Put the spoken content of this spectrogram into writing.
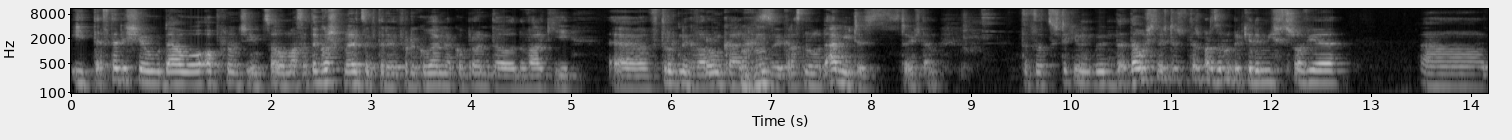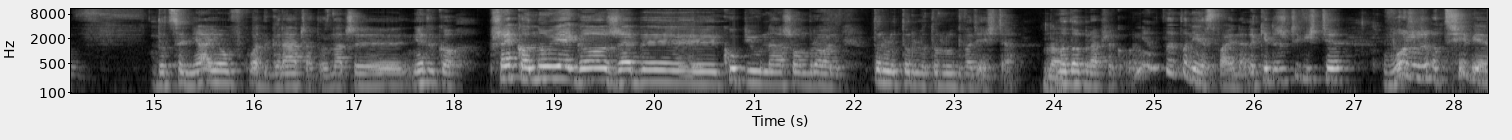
I te, wtedy się udało opchnąć im całą masę tego szmelcu, który produkowałem jako broń do, do walki e, w trudnych warunkach z krasnoludami czy z czymś tam. To, to coś takiego jakby da- dało się coś, też, też bardzo lubię, kiedy mistrzowie e, w- doceniają wkład gracza, to znaczy nie tylko przekonuje go, żeby y, kupił naszą broń turlu, turlu, turlu 20. No, No. dobra, przekonanie, nie, to, to nie jest fajne, ale kiedy rzeczywiście włożysz od siebie,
